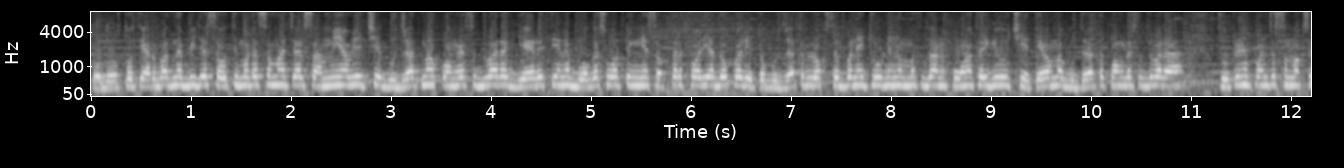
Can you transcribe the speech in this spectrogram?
તો દોસ્તો, ત્યારબાદના બીજા સૌથી મોટા સમાચાર સામે આવ્યા છે. ગુજરાતમાં કોંગ્રેસ દ્વારા ગેરરીતિ અને બોગસ વોટિંગની સત્તર ફરિયાદો કરી તો ગુજરાત લોકસભાની ચૂંટણીનું મતદાન પૂર્ણ થઈ ગયું છે. તેવામાં ગુજરાત કોંગ્રેસ દ્વારા ચૂંટણી પંચ સમક્ષ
